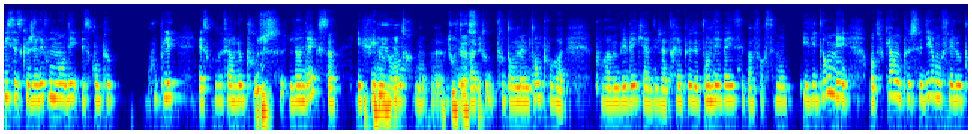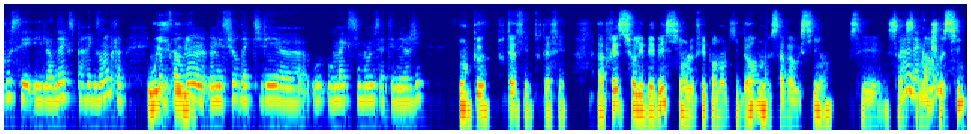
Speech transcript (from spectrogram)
Oui, c'est ce que j'allais vous demander. Est-ce qu'on peut coupler? Est-ce qu'on peut faire le pouce, l'index et puis le ventre? Bon, euh, Tout à fait. Tout, tout, en même temps pour, pour un bébé qui a déjà très peu de temps d'éveil, c'est pas forcément évident, mais en tout cas, on peut se dire on fait le pouce et, l'index par exemple. Oui, Comme ça, au moins, on, est sûr d'activer au maximum cette énergie. On peut, tout à fait, tout à fait. Après, sur les bébés, si on le fait pendant qu'ils dorment, ça va aussi. Hein. C'est ça, ah, ça marche aussi.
